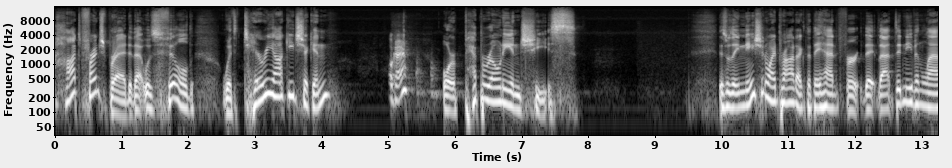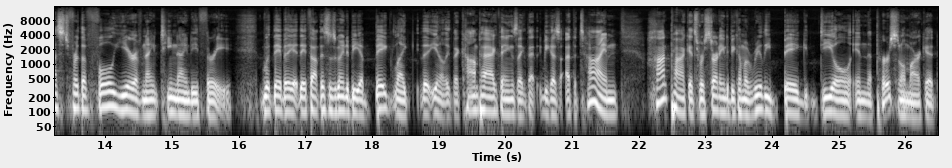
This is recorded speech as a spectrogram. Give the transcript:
hot French bread that was filled with teriyaki chicken, Okay. or pepperoni and cheese. This was a nationwide product that they had for that, that didn't even last for the full year of 1993. What they they, they thought this was going to be a big like the you know like the compact things like that because at the time hot pockets were starting to become a really big deal in the personal market.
